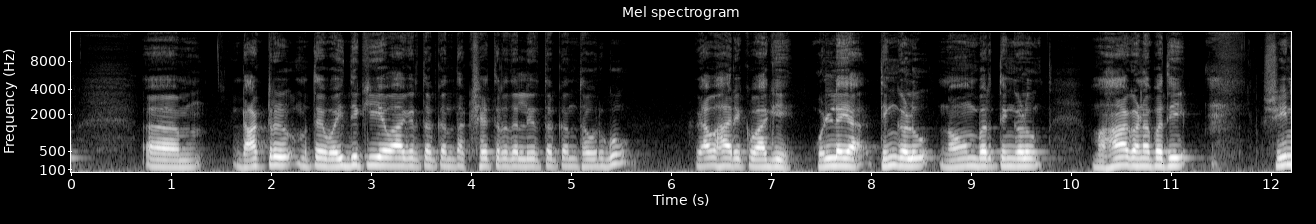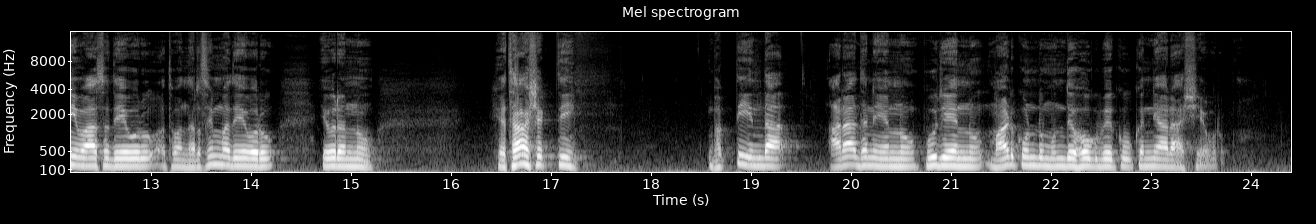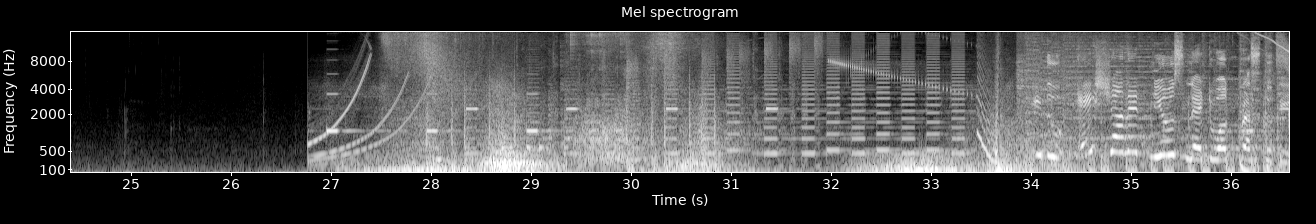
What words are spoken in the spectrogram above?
ಡಾಕ್ಟ್ರು ಮತ್ತು ವೈದ್ಯಕೀಯವಾಗಿರ್ತಕ್ಕಂಥ ಕ್ಷೇತ್ರದಲ್ಲಿರ್ತಕ್ಕಂಥವ್ರಿಗೂ ವ್ಯಾವಹಾರಿಕವಾಗಿ ಒಳ್ಳೆಯ ತಿಂಗಳು, ನವಂಬರ್ ತಿಂಗಳು, ಮಹಾಗಣಪತಿ. ಶ್ರೀನಿವಾಸ ದೇವರು ಅಥವಾ ನರಸಿಂಹದೇವರು ಇವರನ್ನು ಯಥಾಶಕ್ತಿ, ಭಕ್ತಿಯಿಂದ ಆರಾಧನೆಯನ್ನು, ಪೂಜೆಯನ್ನು ಮಾಡಿಕೊಂಡು ಮುಂದೆ ಹೋಗಬೇಕು ಕನ್ಯಾ ರಾಶಿಯವರು ಇದು ಏಷ್ಯಾನೆಟ್ ನ್ಯೂಸ್ ನೆಟ್ವರ್ಕ್ ಪ್ರಸ್ತುತಿ.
